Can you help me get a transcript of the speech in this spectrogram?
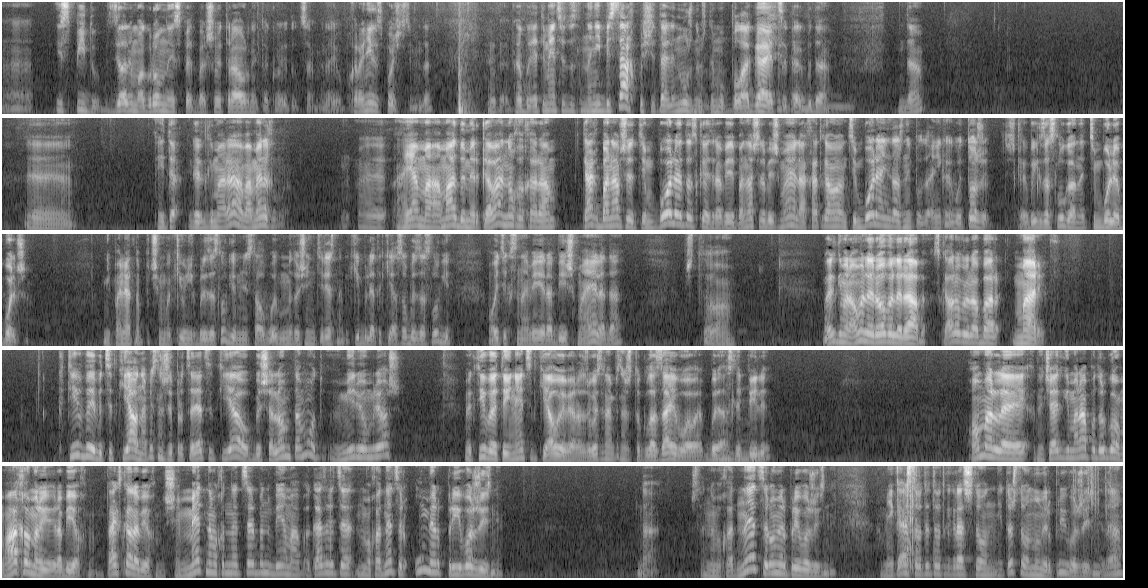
э, испиду. Сделали ему огромный испед, большой траурный такой, этот самый, да, его похоронили с почестями, да. Э, Как бы это имеется в виду, на небесах посчитали нужным, что ему полагается, как бы, да. Да. Э, И та- говорит Гимара, Вамелах Хая Маамад Бемеркава Ноха Харам. Как банавши, тем более, так сказать, Раби, банавши Раби Ишмаэль, Ахат тем более они должны, они как бы тоже, то есть как бы их заслуга, она тем более больше. Непонятно, почему, какие у них были заслуги, мне стало мне это очень интересно, какие были такие особые заслуги у этих сыновей Раби Ишмаэля, да, что... Говорит Гимара, Омале Ровеле Раба, сказал Ровеле Раба Мари, Ктив бей Циткияу, написано же про царя Циткияу, Бешалом Тамут, в мире умрешь. В Ктива это и не Циткияу и вера. С другой стороны написано, что глаза его бы ослепили. Омарлей, отвечает Гимара по-другому. Ах, Омар Раби Йохну. Так сказал Раби Йохну. Шемет на Мухаднецер бен Биемав. Оказывается, Мухаднецер умер при его жизни. Да. Что Навуходнецер умер при его жизни. А Мне кажется, вот это вот как раз, что он, не то, что он умер при его жизни, да,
